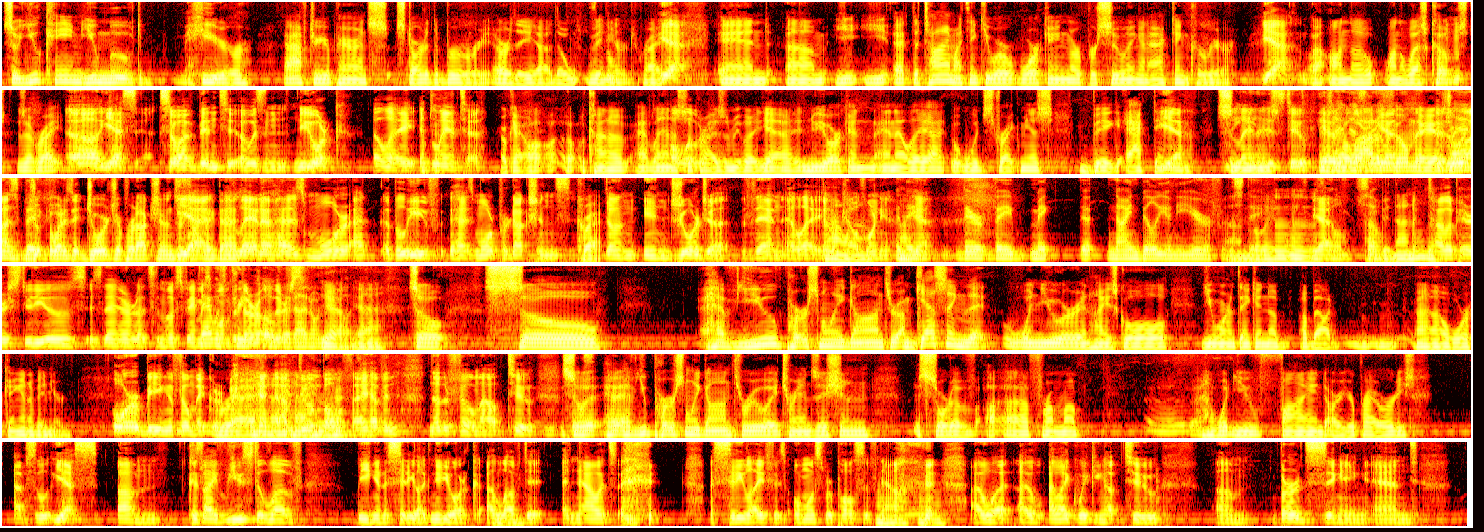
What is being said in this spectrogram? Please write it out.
so you came, you moved here after your parents started the brewery or the uh, the vineyard, right? Yeah. And um, you, you, at the time, I think you were working or pursuing an acting career Yeah. uh, on the on the West Coast. Is that right? Uh, yes. So I've been to. I was in New York, L.A., Atlanta. Okay, uh, uh, kind of Atlanta All over. surprises me, but yeah, New York and, and LA I, would strike me as big acting Yeah. Scenes. Atlanta is too. Yeah, there's a Atlanta's lot of really- film there. Yeah, There's a Atlanta's big. What is it, Georgia Productions or yeah, something like that? Atlanta has more, I I believe, has more productions Correct. done in Georgia than LA or wow. California. And they yeah, they're, they make uh, nine billion a year for the state. Unbelievable. for Yeah. film. So I did not know like that. Tyler Perry Studios is there. That's the most famous that was one, but there are others. I don't Yeah. know. about Yeah. So, so have you personally gone through? I'm guessing that when you were in high school, you weren't thinking of, about uh, working in a vineyard. Or being a filmmaker. Right. I'm doing both. I have an, another film out too. So, ha- have you personally gone through a transition, sort of uh, uh, from uh uh, what you find are your priorities? Absolutely, yes. Because I used to love being in the city, like New York. I loved it, and now it's a city life is almost repulsive now. I what I, I like waking up to um, birds singing and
